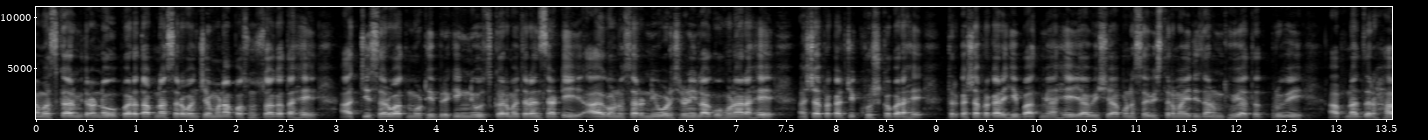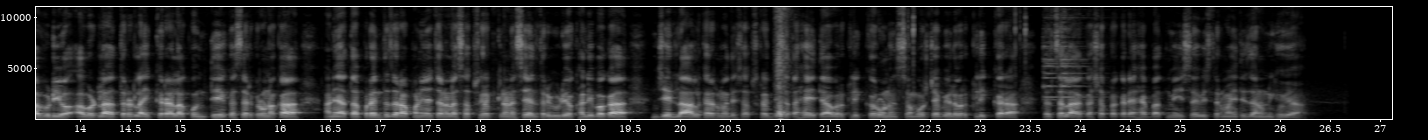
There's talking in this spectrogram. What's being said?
नमस्कार मित्रांनो परत आपणा सर्वांचे मनापासून स्वागत आहे. आजची सर्वात मोठी ब्रेकिंग न्यूज कर्मचाऱ्यांसाठी आयोगानुसार निवड श्रेणी लागू होणार आहे अशा प्रकारची खुशखबर आहे. तर कशाप्रकारे ही बातमी आहे याविषयी आपण सविस्तर माहिती जाणून घेऊया. तत्पूर्वी आपणास जर हा व्हिडिओ आवडला तर लाईक करायला कोणतीही कसर करू नका. आणि आतापर्यंत जर आपण या चॅनलला सबस्क्राईब केलं नसेल तर व्हिडिओ खाली बघा. जे लाल कलरमध्ये सबस्क्राईब दिसत आहे त्यावर क्लिक करून समोरच्या बेलवर क्लिक करा. तर चला कशाप्रकारे ह्या बातमी सविस्तर माहिती जाणून घेऊया.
